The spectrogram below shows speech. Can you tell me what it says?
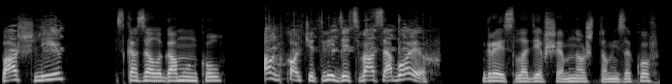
«Пошли», — сказала Гомункул. «Он хочет видеть вас обоих». Грейс, владевшая множеством языков,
